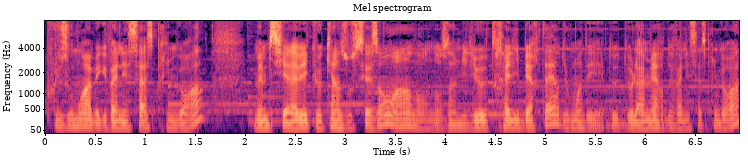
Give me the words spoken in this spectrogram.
plus ou moins avec Vanessa Springora, même si elle avait que 15 ou 16 ans, hein, dans, un milieu très libertaire, du moins de, la mère de Vanessa Springora,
